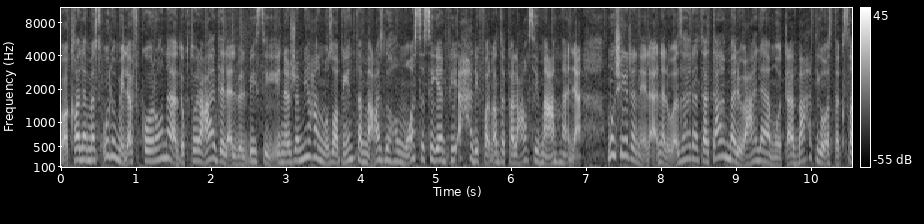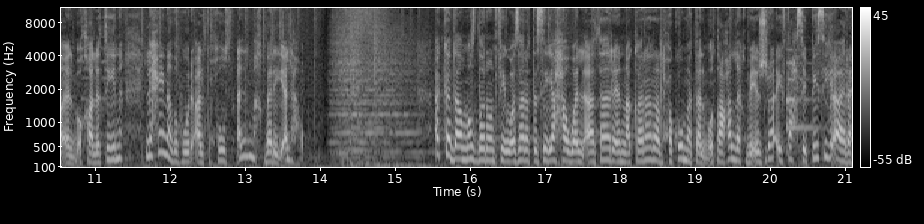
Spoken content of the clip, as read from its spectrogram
وقال مسؤول ملف كورونا دكتور عادل البلبيسي إن جميع المصابين تم عزلهم مؤسسيا في أحد فنادق العاصمة عمان. مشيرا إلى أن الوزارة تعمل على متابعة واستقصاء المخالطين لحين ظهور الفحوص المخبرية لهم. أكد مصدر في وزارة السياحة والآثار أن قرار الحكومة المتعلق بإجراء فحص PCR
